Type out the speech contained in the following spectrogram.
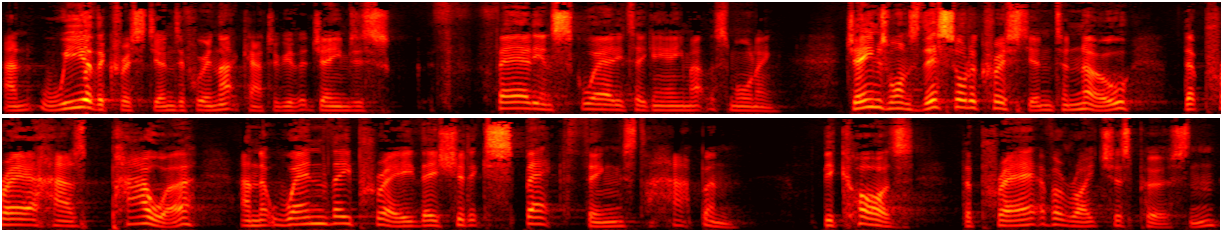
And we are the Christians, if we're in that category, that James is fairly and squarely taking aim at this morning. James wants this sort of Christian to know that prayer has power and that when they pray, they should expect things to happen. Because the prayer of a righteous person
